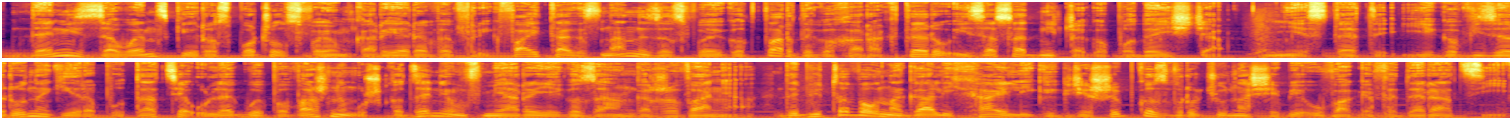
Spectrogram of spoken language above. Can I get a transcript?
Denis Załęcki rozpoczął swoją karierę we freak fightach znany ze swojego twardego charakteru i zasadniczego podejścia. Niestety, jego wizerunek i reputacja uległy poważnym uszkodzeniom w miarę jego zaangażowania. Debiutował na gali High League, gdzie szybko zwrócił na siebie uwagę federacji.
